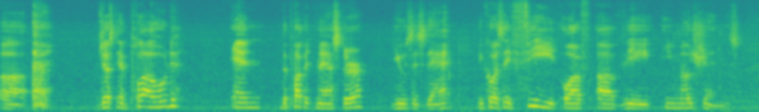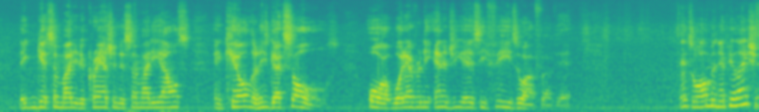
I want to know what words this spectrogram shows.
uh, just implode, and the puppet master uses that because they feed off of the emotions. They can get somebody to crash into somebody else and kill, and he's got souls. Or whatever the energy is, he feeds off of it. It's all manipulation.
